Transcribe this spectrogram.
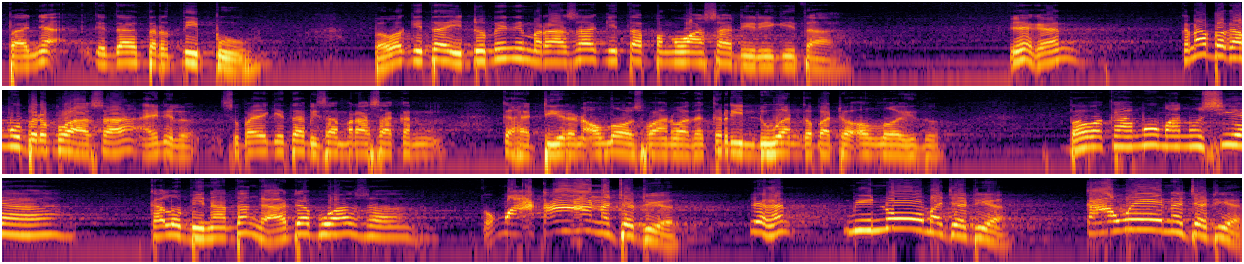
banyak kita tertipu bahwa kita hidup ini merasa kita penguasa diri kita Iya kan? Kenapa kamu berpuasa? Nah, ini loh, supaya kita bisa merasakan kehadiran Allah SWT, kerinduan kepada Allah itu. Bahwa kamu manusia, kalau binatang nggak ada puasa, tuh makan aja dia, ya kan? Minum aja dia, kawin aja dia,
